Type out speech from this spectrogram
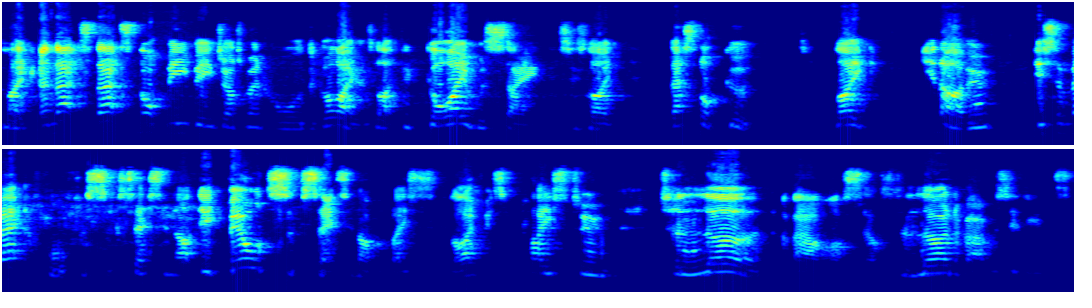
Like, and that's that's not me being judgmental or the guy. It's like the guy was saying this. He's like, that's not good. Like, you know, it's a metaphor for success in it builds success in other places in life. It's a place to to learn about ourselves, to learn about resilience.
